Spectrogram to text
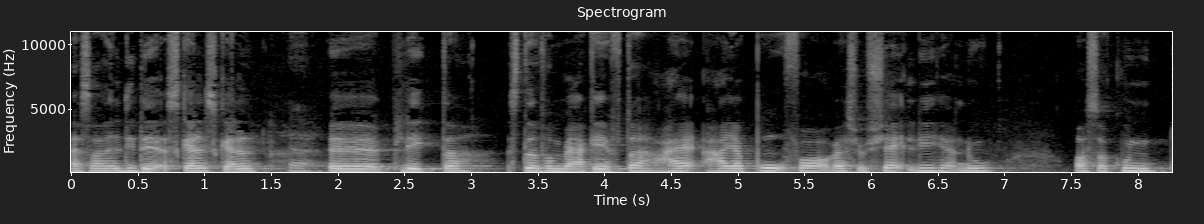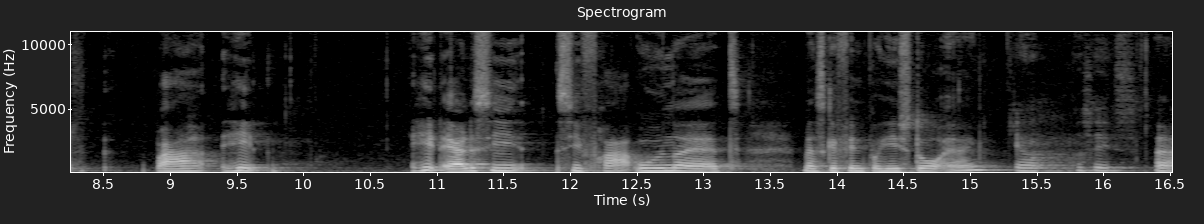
altså alle de der skal-skal Ja. øh, pligter, i stedet for at mærke efter, har jeg, har jeg brug for at være social lige her nu? Og så kunne bare helt, helt ærligt sige, sige fra, uden at man skal finde på historie. Ikke? Jo, præcis. Ja,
